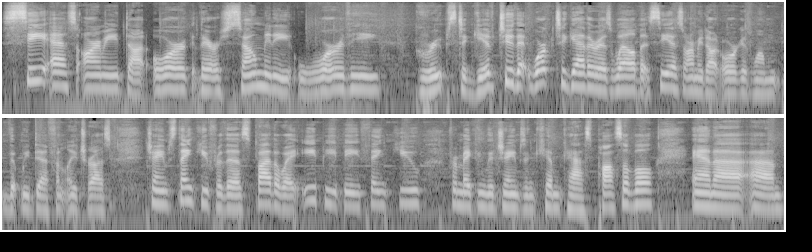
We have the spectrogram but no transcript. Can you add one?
CSArmy.org. There are so many worthy groups to give to that work together as well, but CSArmy.org is one that we definitely trust. James, thank you for this. By the way, EPB, thank you for making the James and Kim cast possible. And uh, um,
